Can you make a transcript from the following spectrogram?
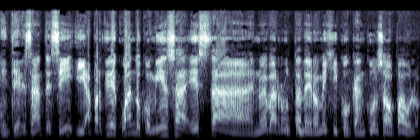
Interesante, sí. ¿Y a partir de cuándo comienza esta nueva ruta de Aeroméxico Cancún-Sao Paulo?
